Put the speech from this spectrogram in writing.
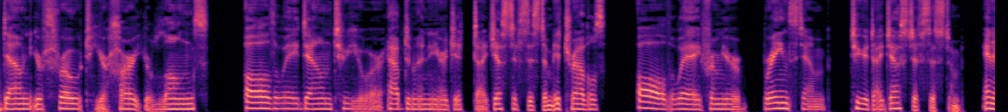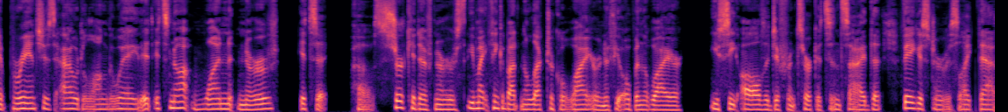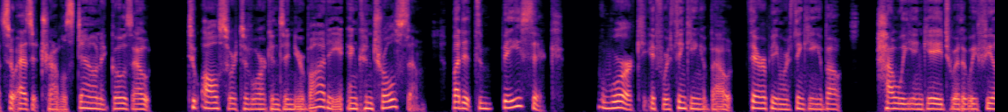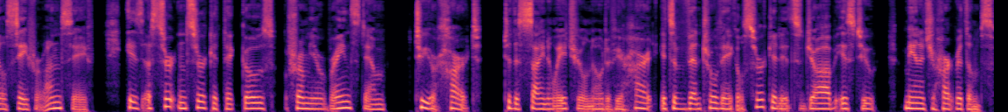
down your throat, your heart, your lungs, all the way down to your abdomen and your digestive system. It travels all the way from your brainstem to your digestive system and it branches out along the way. It, it's not one nerve. It's a, a circuit of nerves. You might think about an electrical wire. And if you open the wire, you see all the different circuits inside. The vagus nerve is like that. So as it travels down, it goes out to all sorts of organs in your body and controls them. But it's basic work if we're thinking about therapy and we're thinking about how we engage, whether we feel safe or unsafe, is a certain circuit that goes from your brainstem to your heart, to the sinoatrial node of your heart. It's a ventral vagal circuit. Its job is to manage your heart rhythms,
